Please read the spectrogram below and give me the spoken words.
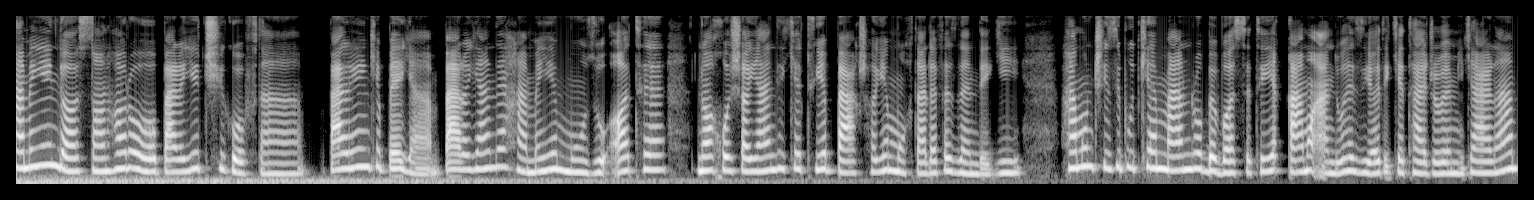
همه این داستان ها رو برای چی گفتم؟ برای اینکه بگم برایند همه موضوعات ناخوشایندی که توی بخش های مختلف زندگی همون چیزی بود که من رو به واسطه غم و اندوه زیادی که تجربه می کردم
